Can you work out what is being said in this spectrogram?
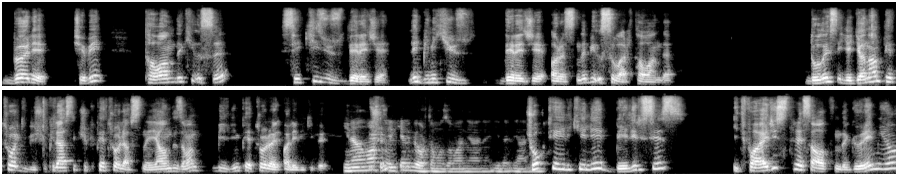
Böyle şey bir tavandaki ısı 800 derece ile 1200 derece arasında bir ısı var tavanda. Dolayısıyla yanan petrol gibi düşün. Plastik çünkü petrol aslında yandığı zaman bildiğin petrol alevi gibi. İnanılmaz düşün. tehlikeli bir ortam o zaman yani. yani. Çok tehlikeli, belirsiz, itfaiyeci stres altında göremiyor.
